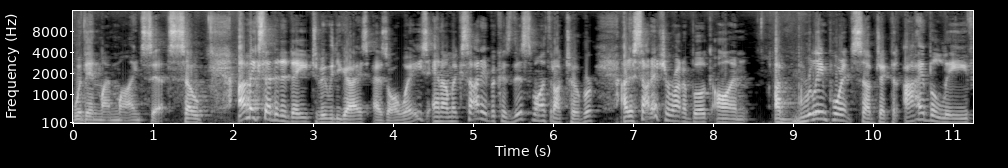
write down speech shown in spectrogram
within my mindset. So I'm excited today to be with you guys as always, and I'm excited because this month in October, I decided to write a book on a really important subject that I believe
